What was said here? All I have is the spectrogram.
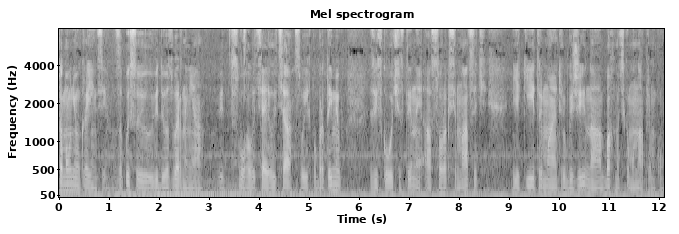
Шановні українці, записую відеозвернення від свого лиця і лиця своїх побратимів з військової частини А4017, які тримають рубежі на Бахмутському напрямку.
